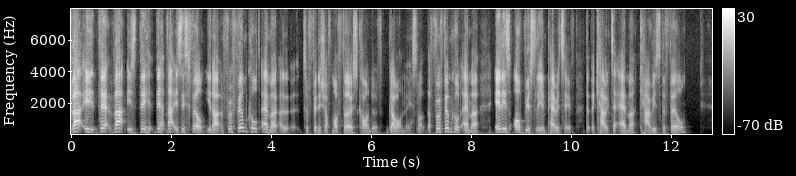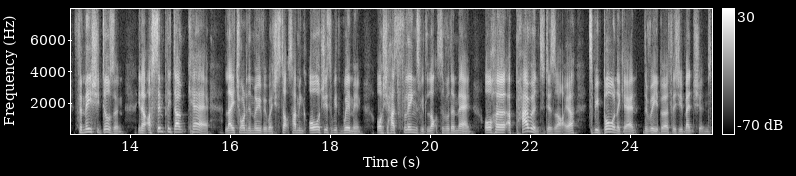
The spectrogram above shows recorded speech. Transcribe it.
that is that, that is the, that is this film. You know, and for a film called Emma, uh, to finish off my first kind of go on this, like for a film called Emma, it is obviously imperative that the character Emma carries the film. For me, she doesn't. You know, I simply don't care later on in the movie when she starts having orgies with women or she has flings with lots of other men or her apparent desire to be born again, the rebirth, as you mentioned,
